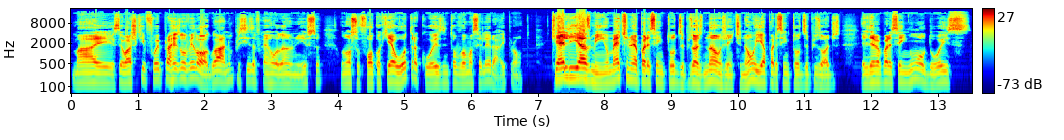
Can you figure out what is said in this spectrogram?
mas eu acho que foi para resolver logo. Ah, não precisa ficar enrolando nisso. O nosso foco aqui é outra coisa, então vamos acelerar e pronto. Kelly e Yasmin, o Matt não ia aparecer em todos os episódios? Não, gente, não ia aparecer em todos os episódios. Ele deve aparecer em um ou dois,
